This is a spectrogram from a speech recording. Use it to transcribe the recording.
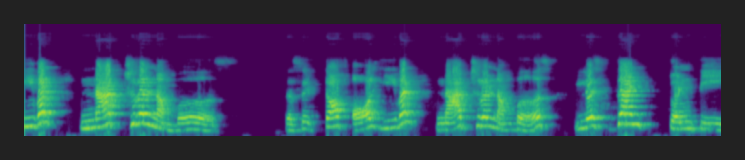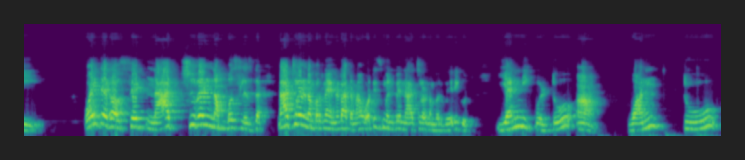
even natural numbers. The set of all even natural numbers less than 20. Why they have said natural numbers less than natural number na? What is meant by natural number? Very good. n equal to uh, 1, 2,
